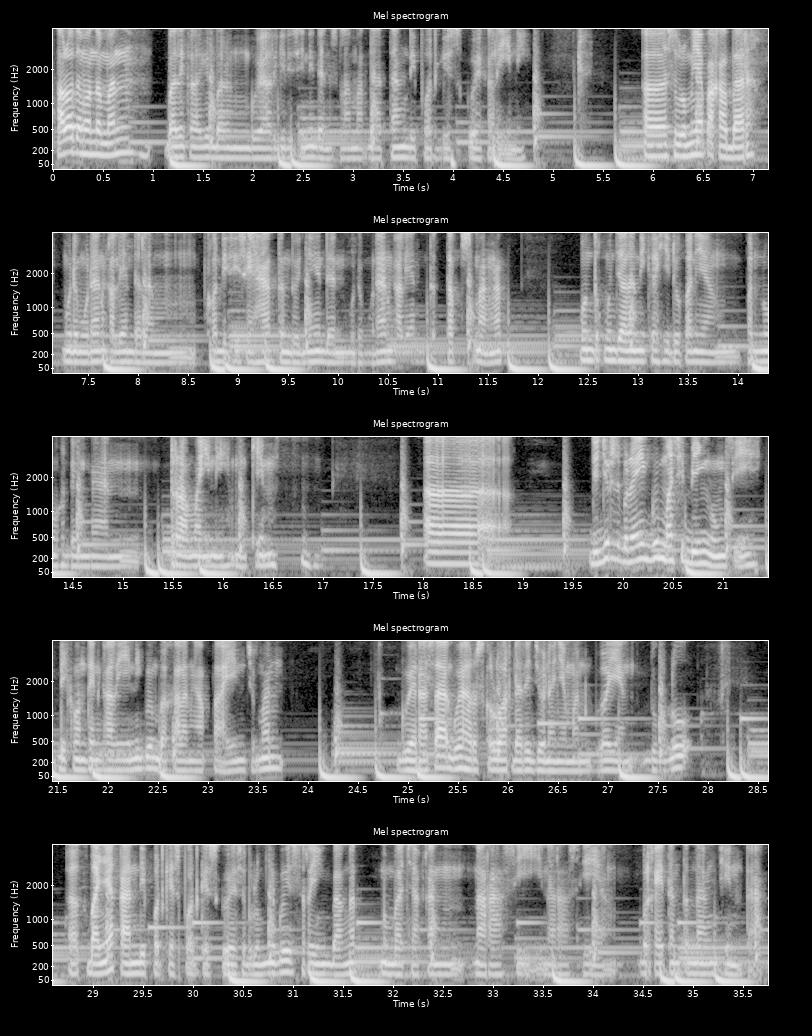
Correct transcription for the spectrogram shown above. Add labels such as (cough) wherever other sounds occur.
Halo teman-teman, balik lagi bareng gue lagi di sini dan selamat datang di podcast gue kali ini. Uh, sebelumnya apa kabar? Mudah-mudahan kalian dalam kondisi sehat tentunya dan mudah-mudahan kalian tetap semangat untuk menjalani kehidupan yang penuh dengan drama ini mungkin. uh, (laughs) jujur sebenarnya gue masih bingung sih di konten kali ini gue bakalan ngapain, cuman gue rasa gue harus keluar dari zona nyaman gue yang dulu uh, kebanyakan di podcast-podcast gue sebelumnya gue sering banget membacakan narasi-narasi yang berkaitan tentang cinta.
